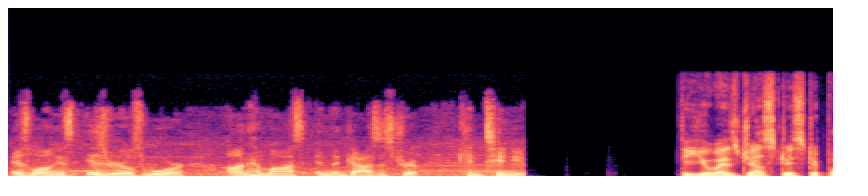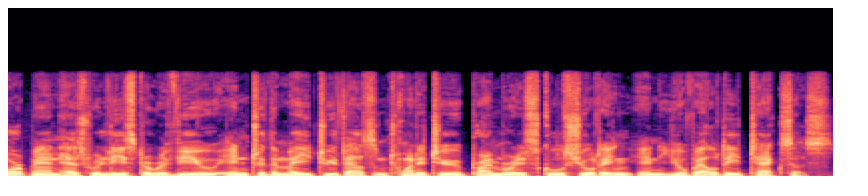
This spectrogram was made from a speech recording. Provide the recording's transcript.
as long as Israel's war on Hamas in the Gaza Strip continues. The U.S. Justice Department has released a review into the May 2022 primary school shooting in Uvalde, Texas.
